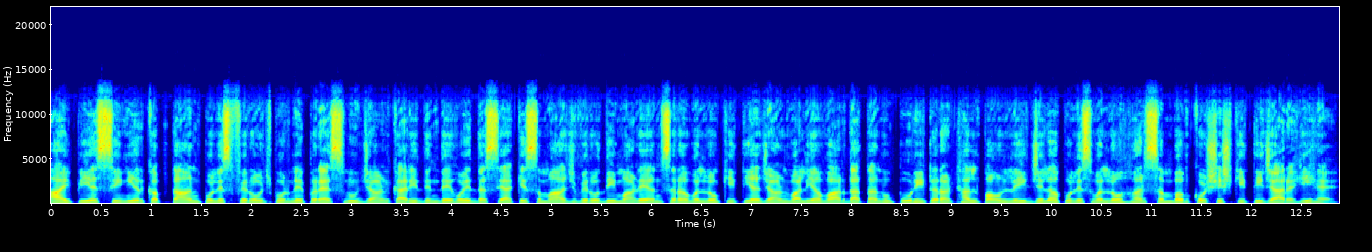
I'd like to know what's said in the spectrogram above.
ਆਈਪੀਐਸ ਸੀਨੀਅਰ ਕਪਤਾਨ ਪੁਲਿਸ ਫਿਰੋਜ਼ਪੁਰ ਨੇ ਪ੍ਰੈਸ ਨੂੰ ਜਾਣਕਾਰੀ ਦਿੰਦੇ ਹੋਏ ਦੱਸਿਆ ਕਿ ਸਮਾਜ ਵਿਰੋਧੀ ਮਾੜੇ ਅਨਸਰਾਂ ਵੱਲੋਂ ਕੀਤੀਆਂ ਜਾਣ ਵਾਲੀਆਂ ਵਾਰਦਾਤਾਂ ਨੂੰ ਪੂਰੀ ਤਰ੍ਹਾਂ ਠੱਲ ਪਾਉਣ ਲਈ ਜ਼ਿਲ੍ਹਾ ਪੁਲਿਸ ਵੱਲੋਂ ਹਰ ਸੰਭਵ ਕੋਸ਼ਿਸ਼ ਕੀਤੀ ਜਾ ਰਹੀ ਹੈ।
